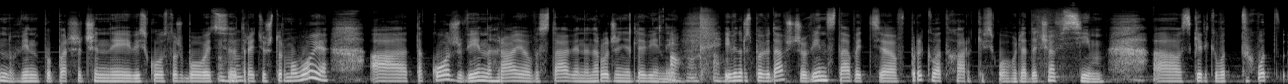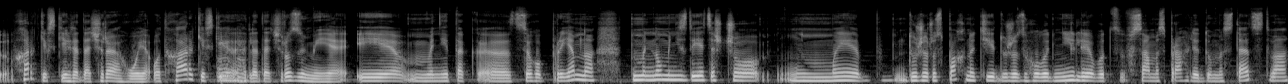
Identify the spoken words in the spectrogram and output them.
ну, він, по-перше, чинний військовослужбовець Мгм. третьої штурмової, а також він грає у виставі Ненародження для війни. Ага, ага. І він розповідав, що він ставить е, в приклад харківського глядача всім. Оскільки от, от харківський глядач реагує, от харківський Мгм. глядач розуміє. І мені так цього приємно. Ну, мені здається, що ми дуже розпахнуті, дуже зголоднілі, от саме спраглі до мистецтва.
